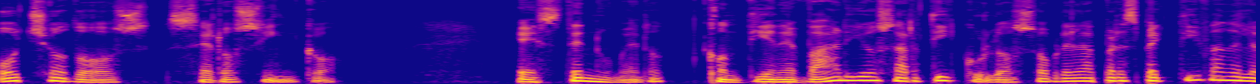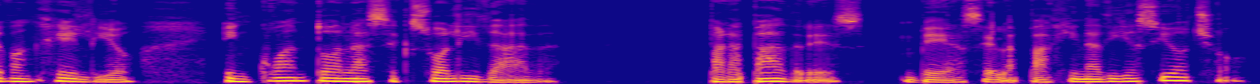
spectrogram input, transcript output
8205 este número contiene varios artículos sobre la perspectiva del Evangelio en cuanto a la sexualidad. Para padres, véase la página 18.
